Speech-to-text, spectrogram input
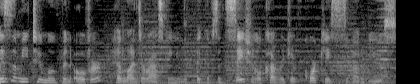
Is the Me Too movement over? Headlines are asking in the thick of sensational coverage of court cases about abuse.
